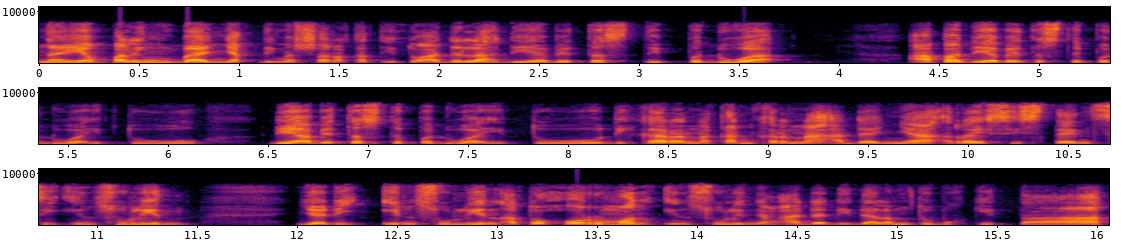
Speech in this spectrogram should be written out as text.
Nah, yang paling banyak di masyarakat itu adalah diabetes tipe 2. Apa diabetes tipe 2 itu? Diabetes tipe 2 itu dikarenakan karena adanya resistensi insulin. Jadi insulin atau hormon insulin yang ada di dalam tubuh kita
